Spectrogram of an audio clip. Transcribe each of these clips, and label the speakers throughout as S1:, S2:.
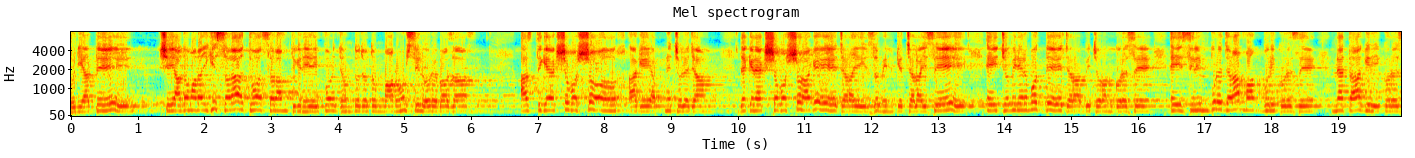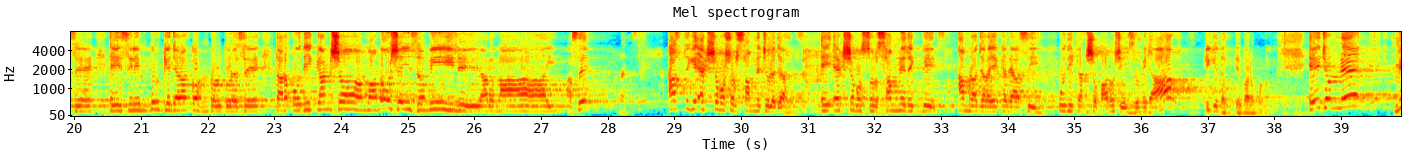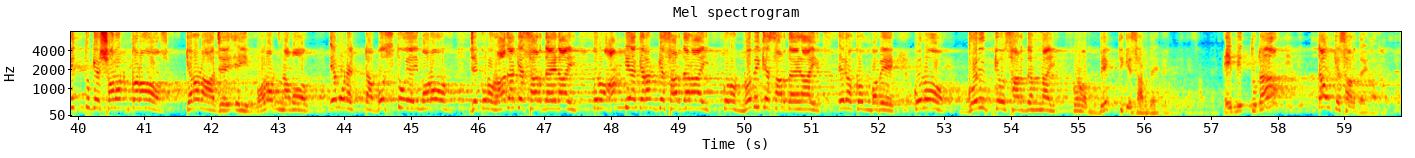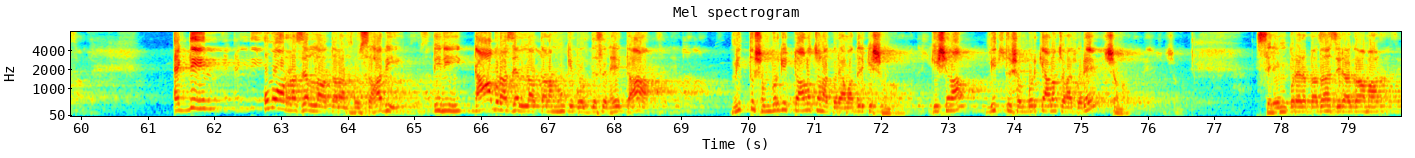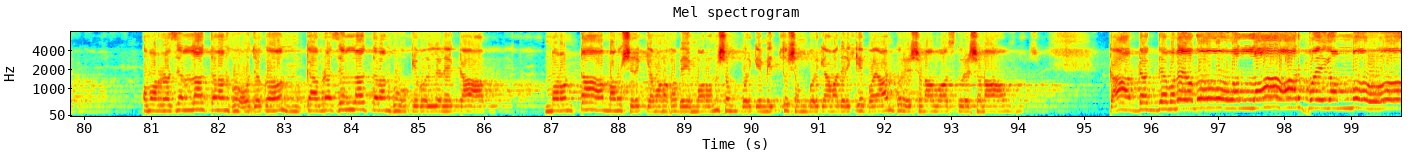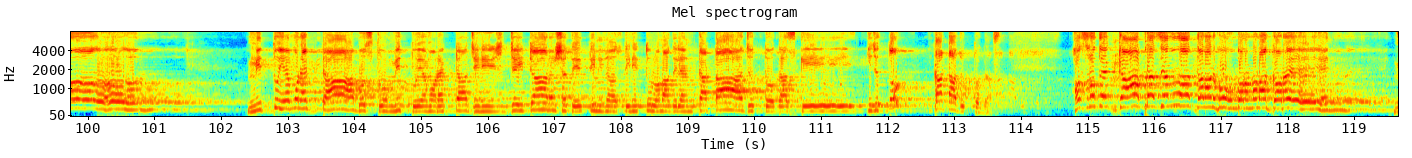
S1: দুনিয়াতে সেই আদম আলাইহি সালাম থেকে নিয়ে এই পর্যন্ত যত মানুষ ছিল রে বাজার, আজ থেকে একশো বছর আগে আপনি চলে যান। দেখেন একশো বছর আগে যারা এই জমিনকে চালাইছে, এই জমিনের মধ্যে যারা বিচরণ করেছে, এই সিলিমপুরে যারা মাতবুরি করেছে, নেতাগিরি করেছে, এই সিলিমপুরকে যারা কন্ট্রোল করেছে, তার অধিকাংশ মানুষ এই জমিনে আর নাই। আছে? আজ থেকে একশো বছর সামনে চলে যান। এই একশো বছর সামনে দেখবে আমরা যারা এখানে আছি, অধিকাংশ মানুষ এই জমিনে আর টিকে থাকতে পারব না। এই জন্যে মৃত্যুকে স্মরণ করো, কেননা যে এই মরণ নামক এমন একটা বস্তু, এই মরণ যে কোনো রাজাকে সার দেয় নাই, কোনো আম্বিয়া কেরামকে সার দেয় নাই, কোনো নবীকে সার দেয় নাই এরকম ভাবে কোনো গরিবকেও সার দেন নাই, কোনো ব্যক্তিকে সার দেয় নাই। এই মৃত্যুটা কাউকে সার দেয় না একদিন উমর রাজাল্লাহ তালানহু সাহাবি, তিনি কাব রাজাল্লাহ তালানহুকে বলতেছেন, হে কাব, মৃত্যু সম্পর্কে একটু আলোচনা করে আমাদেরকে শোনো কি শোনা মৃত্যু সম্পর্কে আলোচনা করে শোনো সেলিমপুরের বাবা জিরাগ আমার। অমর রাজিয়াল্লাহ তালানহু যখন কাব রাজিয়াল্লাহ তালানহুকে বললেন "এ কাব মরণটা মানুষের কেমন হবে? মরণ সম্পর্কে, মৃত্যু সম্পর্কে আমাদেরকে বয়ান করে শোনাও ওয়াজ করে শোনাও। কার ডাক দেয়া বলে আল্লাহর পয়গম্বর, মৃত্যু এমন একটা বস্তু, মৃত্যু এমন একটা জিনিস যেটার সাথে তিনি না, তিনি তুলনা দিলেন কাটা যুক্ত গাছকে। কি যুক্ত? কাটা যুক্ত গাছ। হজরতে বর্ণনা করেন,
